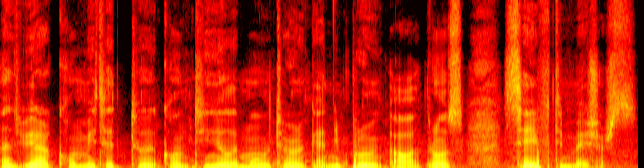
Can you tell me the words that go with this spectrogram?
and we are committed to continually monitoring and improving our drone's safety measures.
